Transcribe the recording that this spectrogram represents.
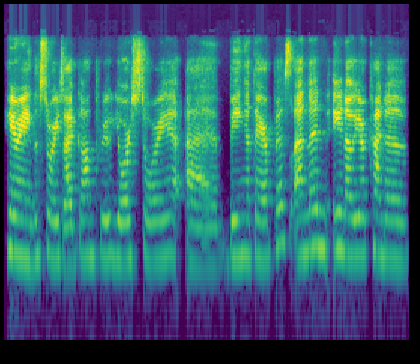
hearing the stories I've gone through, your story, uh, being a therapist, and then you know your kind of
